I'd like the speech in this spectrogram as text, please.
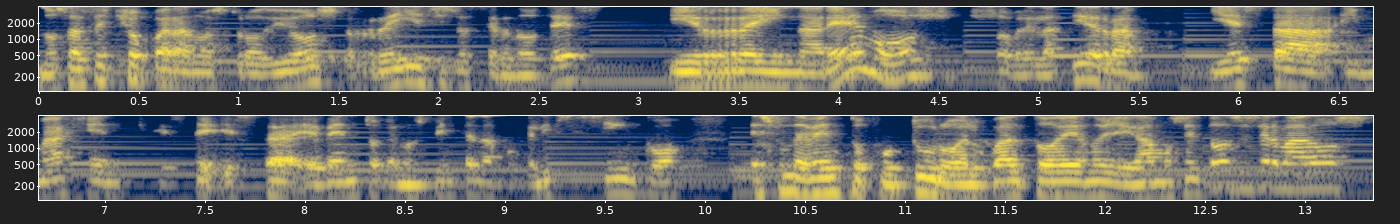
nos has hecho para nuestro Dios reyes y sacerdotes y reinaremos sobre la tierra. Y esta imagen, este, este evento que nos pinta en Apocalipsis 5, es un evento futuro al cual todavía no llegamos. Entonces, hermanos,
